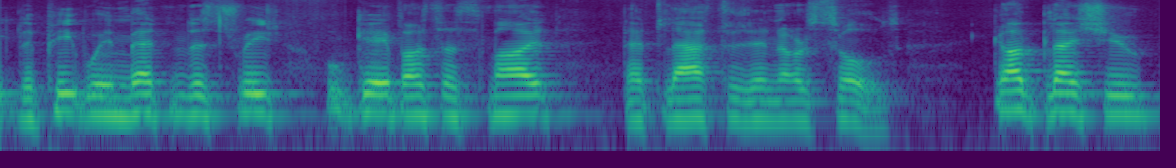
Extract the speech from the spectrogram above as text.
the people we met in the street who gave us a smile that lasted in our souls. God bless you.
